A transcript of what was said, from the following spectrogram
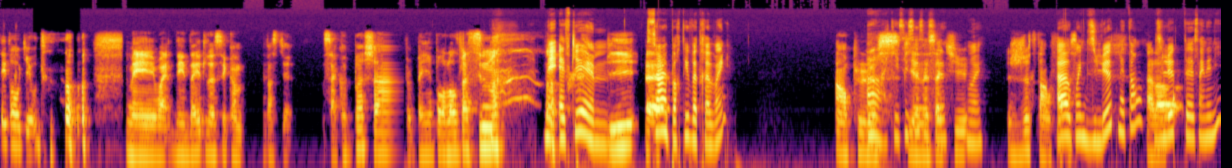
t'es trop cute. Mais ouais, des dates, là, c'est comme. Parce que ça coûte pas cher. Tu peux payer pour l'autre facilement. Mais est-ce que euh, Puis, euh, ça a apporté votre vin? en plus, Ah, ok, c'est il y a ça, une c'est ça. SAQ Ouais. juste en Ah, au face. coin du Lutte, mettons? Alors- Du Lutte euh, Saint-Denis?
